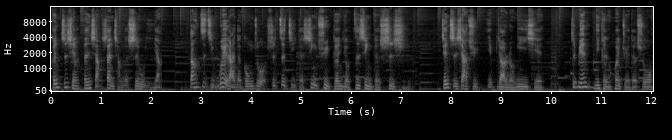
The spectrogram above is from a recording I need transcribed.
跟之前分享擅长的事物一样，当自己未来的工作是自己的兴趣跟有自信的事实，坚持下去也比较容易一些。这边你可能会觉得说，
